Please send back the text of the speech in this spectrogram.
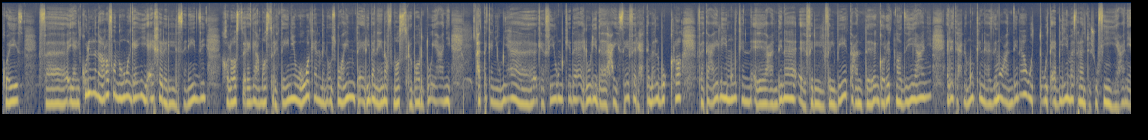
كويس. فيعني كل اللي نعرفه إن هو جاي آخر السنة دي خلاص راجع مصر تاني. وهو كان من أسبوعين تقريبا هنا في مصر برضو يعني. حتى كان يوميها كان في يوم كده قالوا لي ده هيسافر احتمال بكرة فتعالي ممكن آه عندنا آه في في البيت عند جارتنا دي يعني قالت إحنا ممكن نعزمه عندنا وتقابليه مثلا تشوفيه يعني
